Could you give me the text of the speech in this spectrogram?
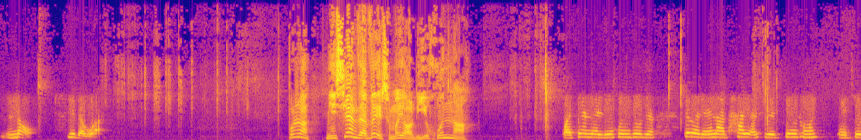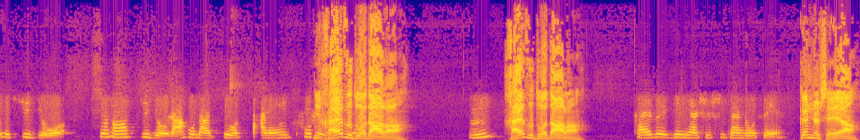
闹劈的我。不是你现在为什么要离婚呢？我现在离婚就是这个人呢，他也是经常呃就是酗酒，经常酗酒，然后呢就打人出。你孩子多大了？嗯，孩子多大了？孩子今年是十三周岁。跟着谁呀？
